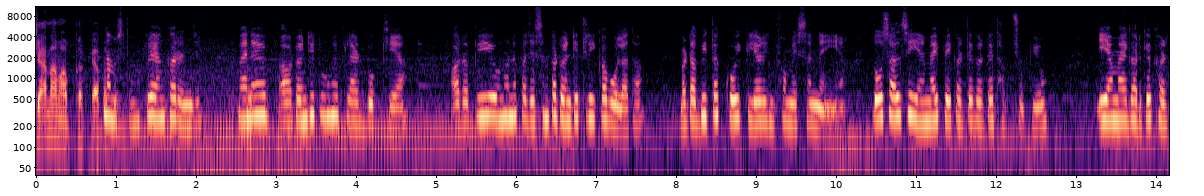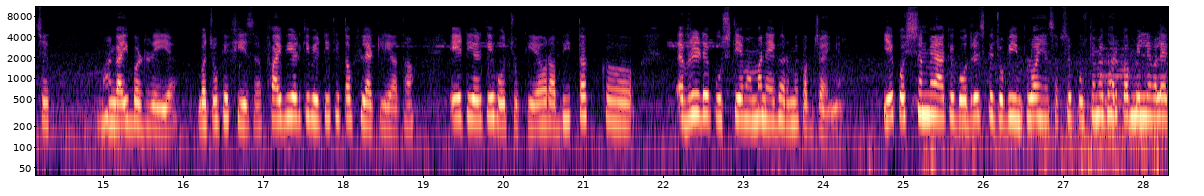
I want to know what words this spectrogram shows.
क्या नाम आपका? क्या? नमस्ते मैं प्रियंका रंजन मैंने ट्वेंटी टू में फ़्लैट बुक किया और अभी उन्होंने पोजेशन का ट्वेंटी थ्री का बोला था बट अभी तक कोई क्लियर इन्फॉर्मेशन नहीं है। दो साल से ईएमआई पे करते करते थक चुकी हूँ। ईएमआई घर के खर्चे महंगाई बढ़ रही है। बच्चों की फ़ीस है। फाइव ईयर की बेटी थी तब फ्लैट लिया था। एट ईयर की हो चुकी है और अभी तक एवरी डे पूछती है मम्मा नए घर में कब जाएँगे? ये क्वेश्चन में आके गोदरेज के जो भी इम्प्लॉय हैं सबसे पूछते हैं मैं घर कब मिलने वाला है?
